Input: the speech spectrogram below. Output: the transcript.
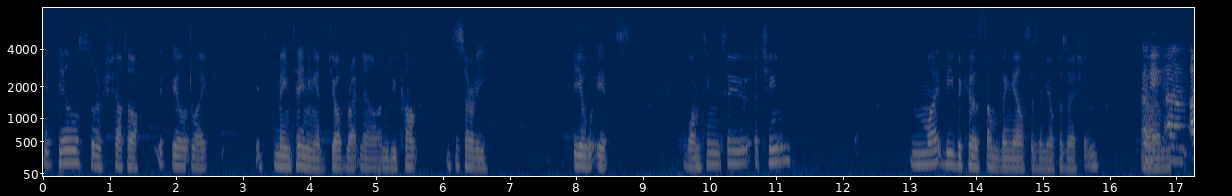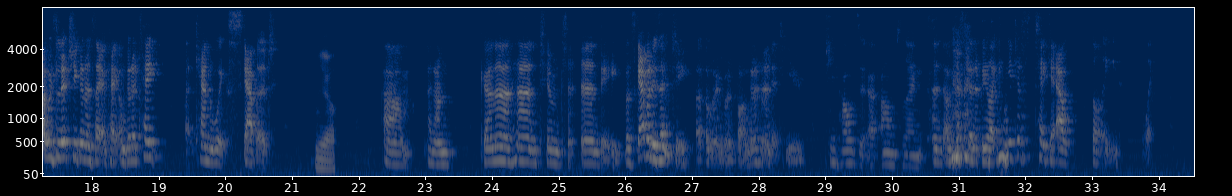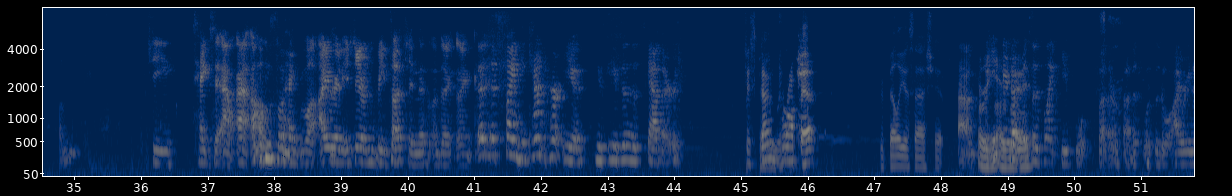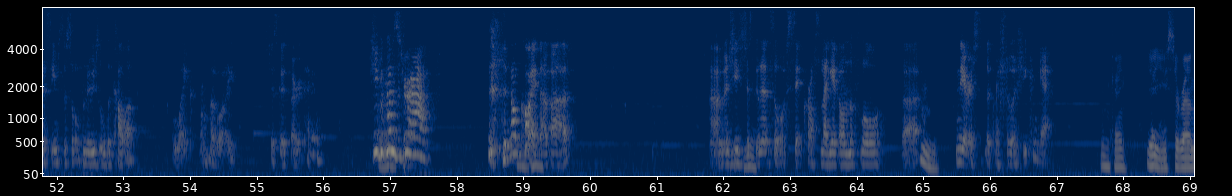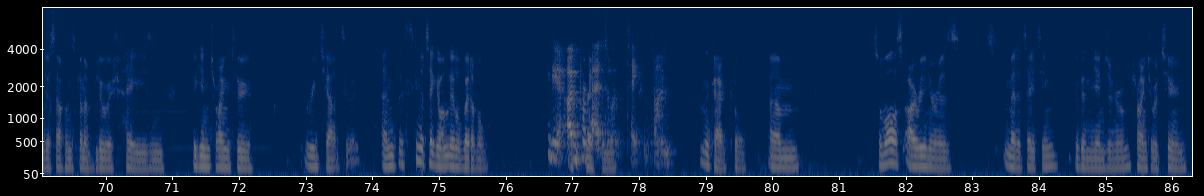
it feels sort of shut off. It feels like it's maintaining a job right now, and you can't necessarily feel it's wanting to attune. Might be because something else is in your possession. Okay, Um, um, I was literally gonna say, okay, I'm gonna take Candlewick's scabbard, Yeah. um, and I'm gonna hand him to Andy. The scabbard is empty at the moment, but I'm gonna hand it to you, She holds it at arm's length. and I'm just gonna be like, can you just take it outside, like, She takes it out at arm's length, but I really shouldn't be touching this, I don't think. it- it's fine. He can't hurt you. He's he's in the scabbard. Just don't we- drop it. Rebellious airship. Um, but you do overall? notice as like you walk further and further towards the door, Irina seems to sort of lose all the color, like from her body. She just goes very pale. She becomes a giraffe. Not quite that bad. Um, and she's just gonna sort of sit cross-legged on the floor, uh, Hmm. Nearest to the crystal as she can get. Okay. Yeah, you surround yourself in this kind of bluish haze and begin trying to reach out to it. and this is going to take a little bit of a Yeah, I'm prepared to take some time. Okay, cool. Um, so whilst Irina is meditating within the engine room, trying to attune,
